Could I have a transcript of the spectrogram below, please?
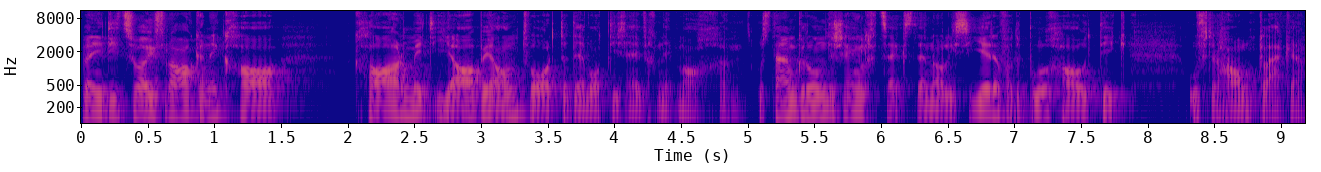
wenn ich die zwei Fragen nicht kann, klar mit Ja beantworten dann will ich es einfach nicht machen. Aus diesem Grund ist eigentlich das Externalisieren von der Buchhaltung auf der Hand gelegen.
